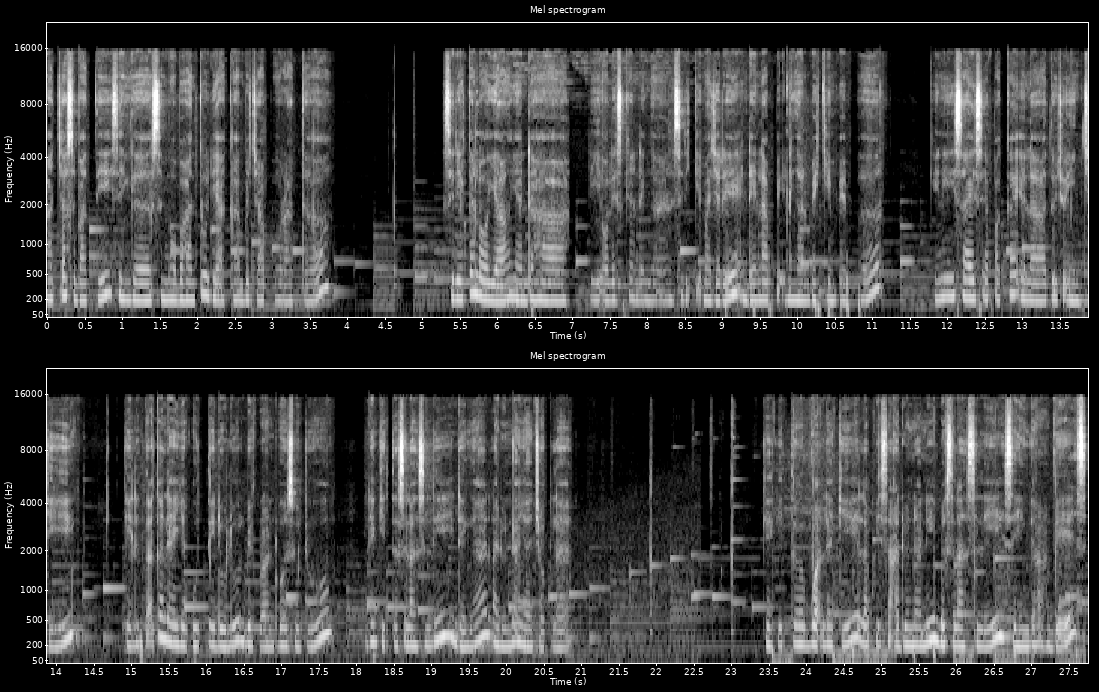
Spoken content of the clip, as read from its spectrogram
Kacau sebati sehingga semua bahan tu dia akan bercampur rata. Sediakan loyang yang dah dioleskan dengan sedikit margarin and then lapik dengan baking paper. Kini saiz saya pakai ialah 7 inci. Okay, letakkan layer putih dulu lebih kurang 2 sudu. Dan kita selang-seli dengan adunan yang coklat. Okay, kita buat lagi lapisan adunan ni berselang-seli sehingga habis.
